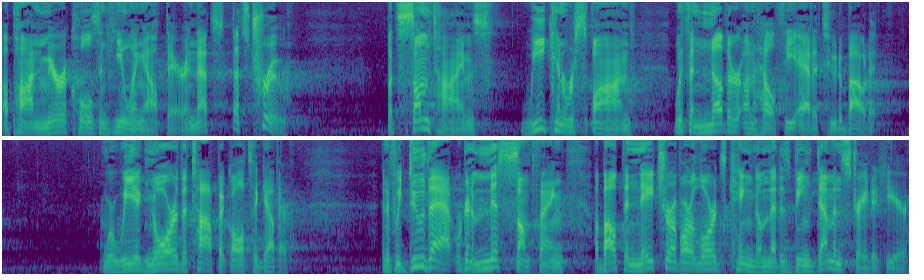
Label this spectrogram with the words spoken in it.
upon miracles and healing out there. And that's, that's true. But sometimes we can respond with another unhealthy attitude about it, where we ignore the topic altogether. And if we do that, we're going to miss something about the nature of our Lord's kingdom that is being demonstrated here.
